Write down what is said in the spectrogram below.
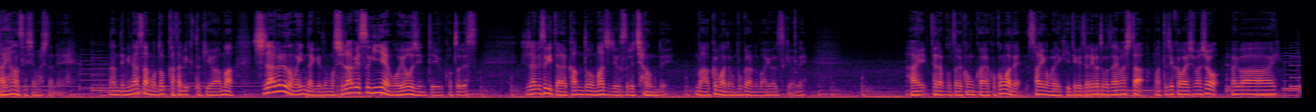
大反省しましたね。なんで皆さんもどっか旅行く時はまあ調べるのもいいんだけども調べすぎにはご用心ということです。調べすぎたら感動マジで薄れちゃうんでまああくまでも僕らの場合はですけどね。はい。てなことで今回はここまで。最後まで聞いてくれてありがとうございました。また次回お会いしましょう。バイバーイ。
